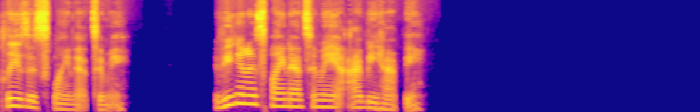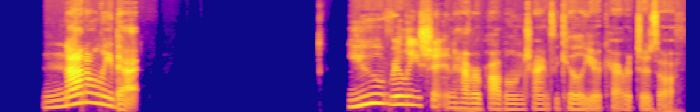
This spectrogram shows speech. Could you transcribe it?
Please explain that to me. If you can explain that to me, I'd be happy. Not only that, you really shouldn't have a problem trying to kill your characters off.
